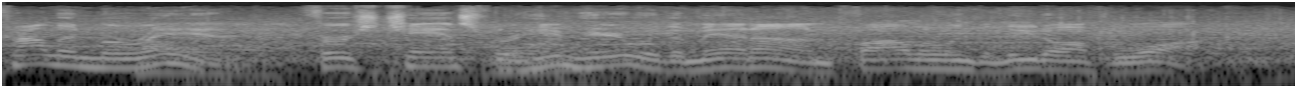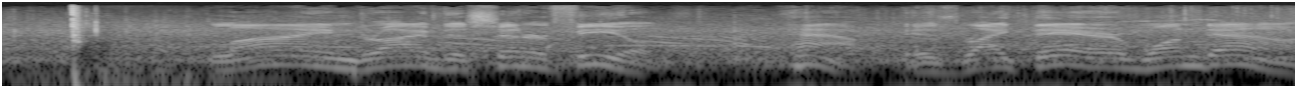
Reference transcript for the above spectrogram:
Colin Moran. First chance for him here with a man on following the leadoff walk. Line drive to center field. Happ is right there, one down.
